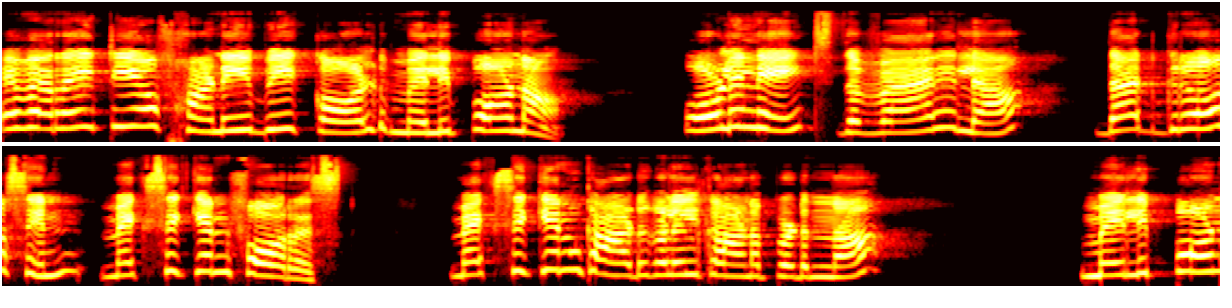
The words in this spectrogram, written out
A variety of honey bee called Melipona pollinates the vanilla that grows in Mexican forest Mexican കാടുകളിൽ കാണപ്പെടുന്ന മെലിപ്പോണ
